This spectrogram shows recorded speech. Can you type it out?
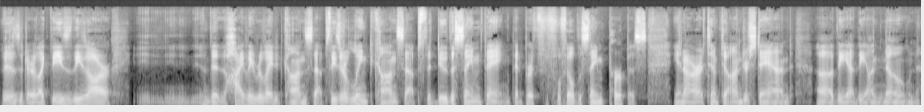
visitor, like these these are the highly related concepts. These are linked concepts that do the same thing, that per- fulfill the same purpose in our attempt to understand uh, the uh, the unknown.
